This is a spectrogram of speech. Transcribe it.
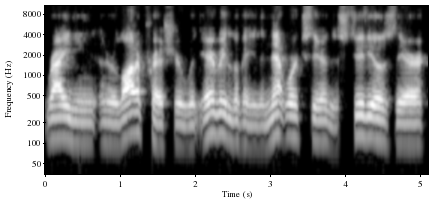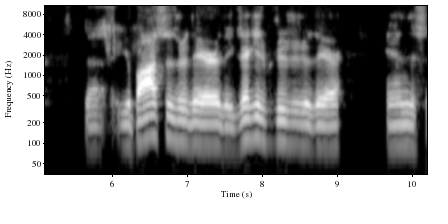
writing under a lot of pressure with everybody looking at you. The network's there, the studio's there, the, your bosses are there, the executive producers are there, and this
